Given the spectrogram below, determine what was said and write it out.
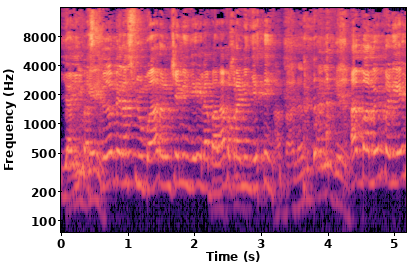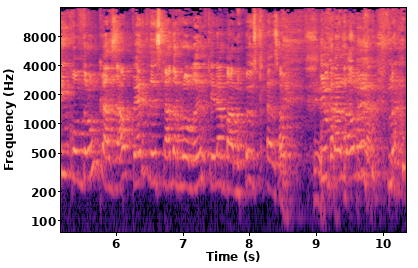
E Pra aí as ninguém. câmeras filmaram, não tinha ninguém, ele abanava para ninguém. Abanando pra ninguém. Abanando pra ninguém, ele encontrou um casal perto da escada rolando que ele abanou e, os casal, e o casal não, não,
